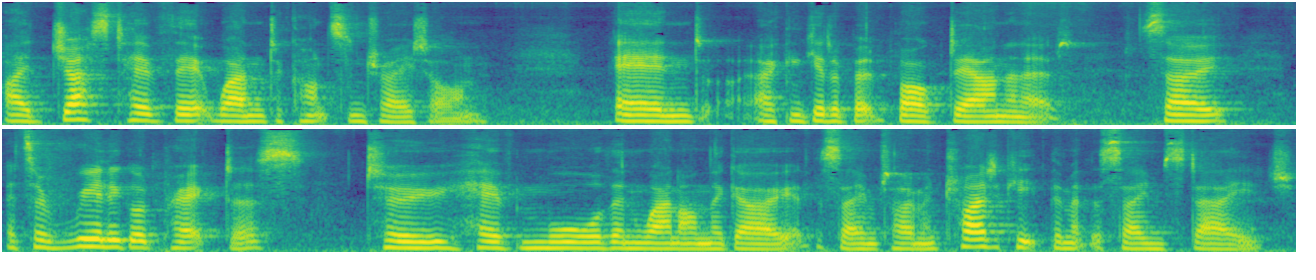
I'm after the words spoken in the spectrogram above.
I just have that one to concentrate on and I can get a bit bogged down in it. So it's a really good practice to have more than one on the go at the same time and try to keep them at the same stage.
